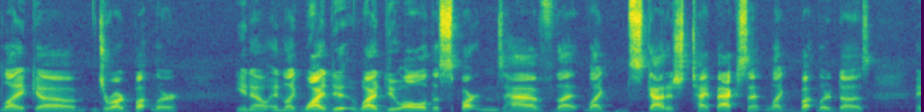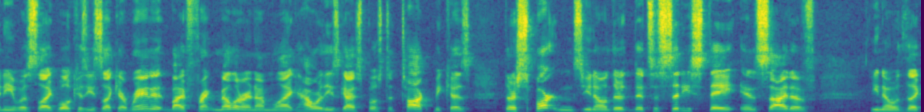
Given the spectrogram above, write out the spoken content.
like um, Gerard Butler you know and like why do why do all the Spartans have that like Scottish type accent like Butler does and he was like well because he's like I ran it by Frank Miller and I'm like how are these guys supposed to talk because they're Spartans. You know, they're, it's a city state inside of, you know, the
